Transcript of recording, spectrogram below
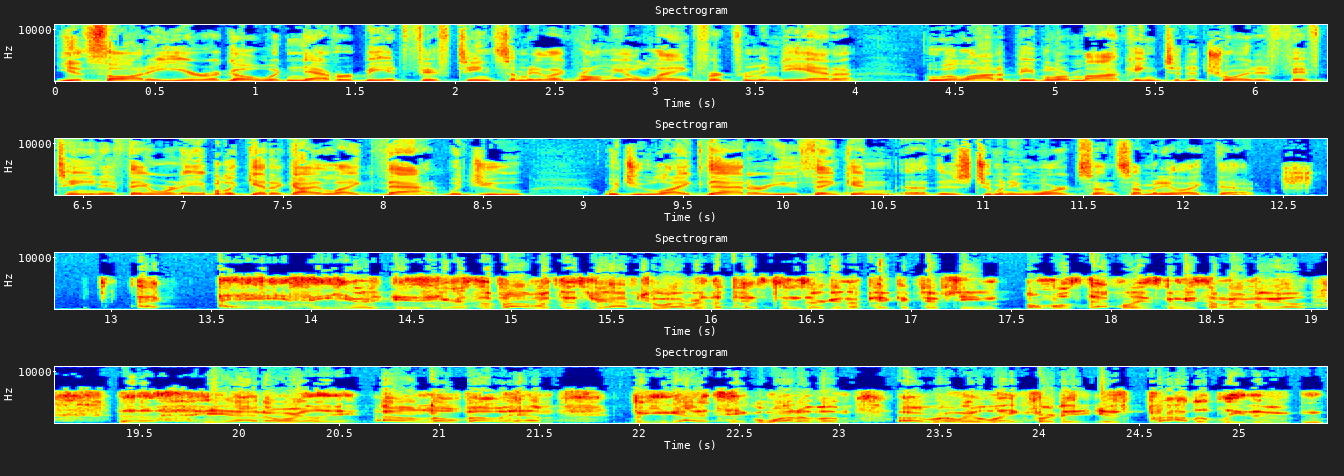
you thought a year ago would never be at 15. Somebody like Romeo Langford from Indiana, who a lot of people are mocking to Detroit at 15. If they were able to get a guy like that, would you would you like that, or are you thinking uh, there's too many warts on somebody like that? Here's the problem with this draft. Whoever the Pistons are going to pick at 15, almost definitely is going to be somebody we go, yeah, I don't really, I don't know about him. But you got to take one of them. Uh, Romeo Langford is probably the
